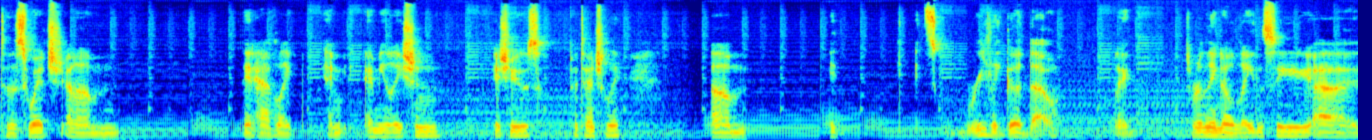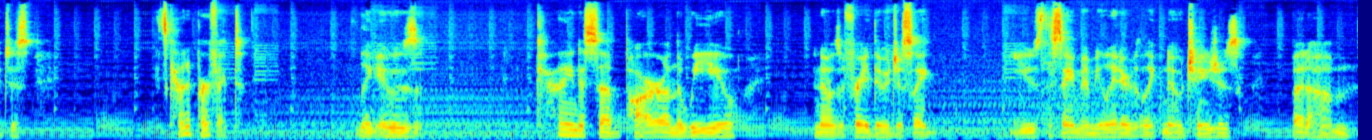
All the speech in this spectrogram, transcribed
to the Switch, um, they'd have like em- emulation issues potentially. Um, it it's really good though. Like, it's really no latency. Uh, it just it's kind of perfect. Like it was kind of subpar on the Wii U and I was afraid they would just like use the same emulator, like no changes. But um,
